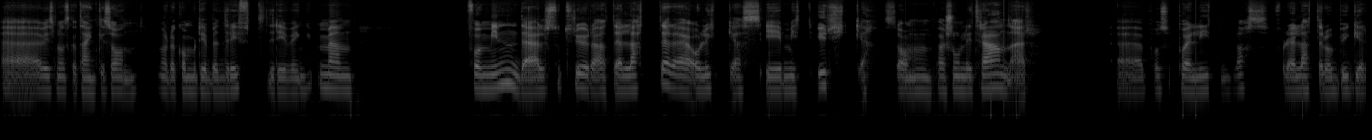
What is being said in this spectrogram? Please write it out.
eh, hvis man skal tenke sånn når det kommer til bedriftsdriving. Men for min del så tror jeg at det er lettere å lykkes i mitt yrke som personlig trener eh, på, på, en liten plass. For det er lettere å bygge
